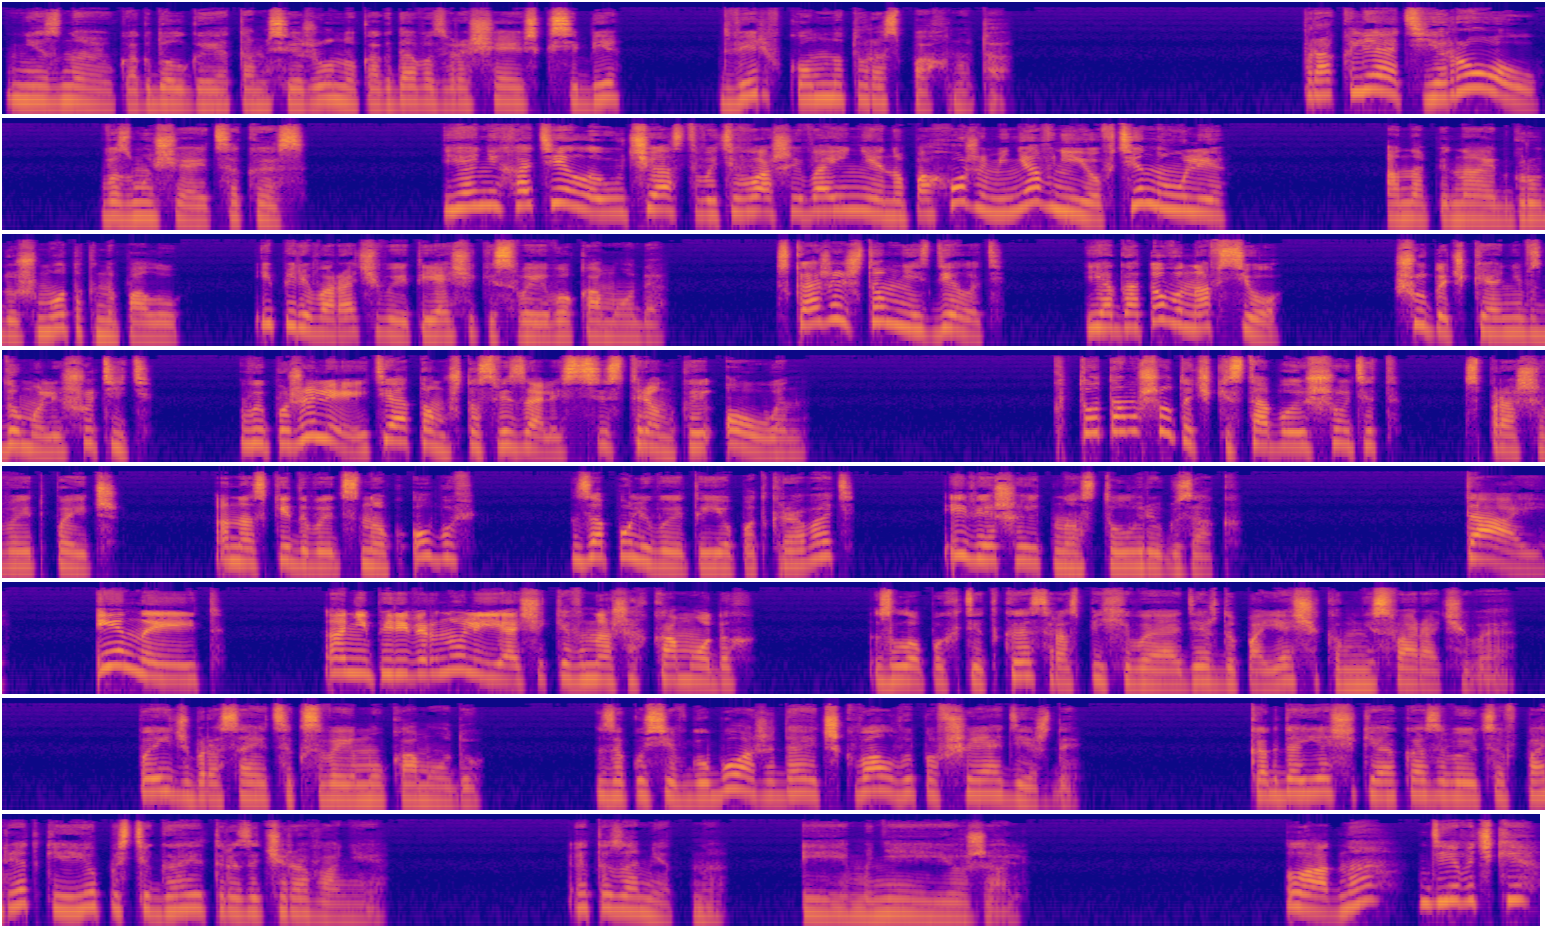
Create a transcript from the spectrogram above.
Не знаю, как долго я там сижу, но когда возвращаюсь к себе, дверь в комнату распахнута. «Проклятье, Роу!» — возмущается Кэс. «Я не хотела участвовать в вашей войне, но, похоже, меня в нее втянули». Она пинает груду шмоток на полу и переворачивает ящики своего комода. «Скажи, что мне сделать? Я готова на все. Шуточки они вздумали шутить. Вы пожалеете о том, что связались с сестренкой Оуэн. «Кто там шуточки с тобой шутит?» — спрашивает Пейдж. Она скидывает с ног обувь, запуливает ее под кровать и вешает на стул рюкзак. «Тай и Нейт. Они перевернули ящики в наших комодах». Зло пыхтит Кэс, распихивая одежду по ящикам, не сворачивая. Пейдж бросается к своему комоду — Закусив губу, ожидает шквал выпавшей одежды. Когда ящики оказываются в порядке, ее постигает разочарование. Это заметно, и мне ее жаль. «Ладно, девочки,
